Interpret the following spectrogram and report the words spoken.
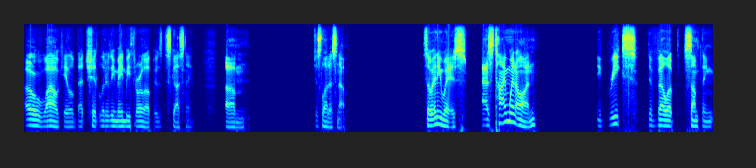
oh wow, Caleb, that shit literally made me throw up. It was disgusting. Um, just let us know. So, anyways, as time went on, the Greeks developed something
